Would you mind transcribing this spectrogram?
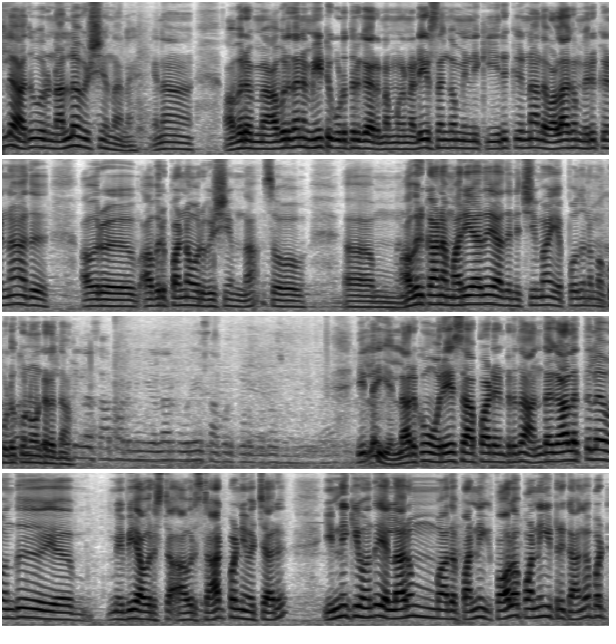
இல்லை அது ஒரு நல்ல விஷயம் தானே. ஏன்னா அவரை அவர் தானே மீட்டு கொடுத்துருக்காரு. நம்ம நடிகர் சங்கம் இன்றைக்கி இருக்குன்னா அந்த வளாகம் இருக்குன்னா அது அவர் அவர் பண்ண ஒரு விஷயம்தான். ஸோ அவருக்கான மரியாதை அது நிச்சயமாக எப்போதும் நம்ம கொடுக்கணுன்றது தான். இல்லை எல்லாருக்கும் ஒரே சாப்பாடுன்றது அந்த காலத்தில் வந்து மேபி அவர் ஸ்டா அவர் ஸ்டார்ட் பண்ணி வச்சார். இன்றைக்கி வந்து எல்லாரும் அதை பண்ணி ஃபாலோ பண்ணிக்கிட்டு இருக்காங்க. பட்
